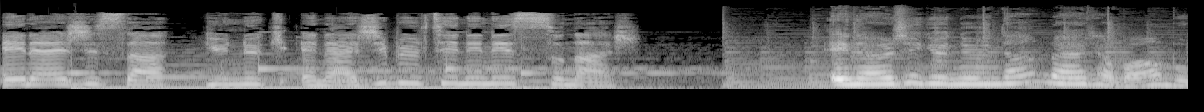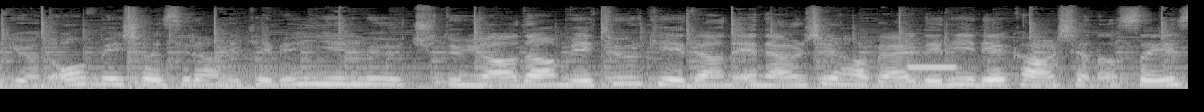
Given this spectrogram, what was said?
Enerjisa günlük enerji bülteniniz sunar. Enerji günlüğünden merhaba. Bugün 15 Haziran 2023 dünyadan ve Türkiye'den enerji haberleriyle karşınızdayız.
